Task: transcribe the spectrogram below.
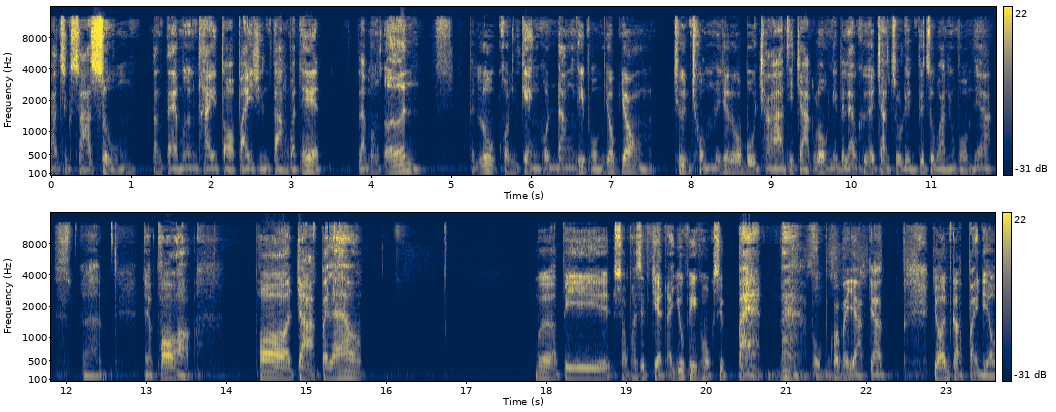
การศึกษาสูง ตั้งแต่เมืองไทยต่อไปถึงต่างประเทศ และบังเอิญเป็นลูกคนเก่งคนดังที่ผมยกย่องชื่นชมหรือจะเรียกว่าบูชาที่จากโลกนี้ไปแล้วคืออาจารย์สุรินทร์พิศวรรณของผมเนี่ยเนี่ยพ่อพ่อจากไปแล้ว เมื่อปี 2017 อายุเพียง 68แม่ผมก็ไม่อยากจะย้อนกลับไปเดี๋ยว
